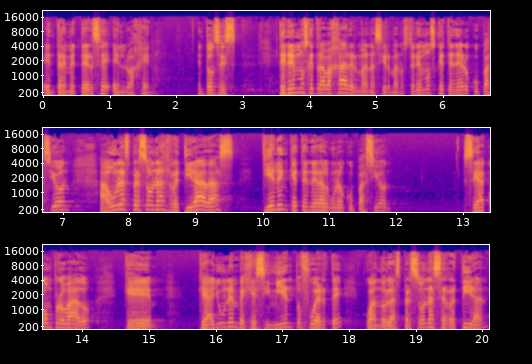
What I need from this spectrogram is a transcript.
entremeterse en lo ajeno. Entonces, tenemos que trabajar, hermanas y hermanos, tenemos que tener ocupación. Aún las personas retiradas tienen que tener alguna ocupación. Se ha comprobado que, que hay un envejecimiento fuerte cuando las personas se retiran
